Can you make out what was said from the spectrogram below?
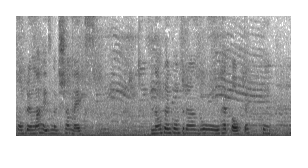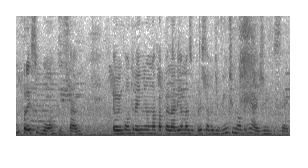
Comprei uma resma de chamex. Não tô encontrando o repórter com um preço bom aqui, sabe? Eu encontrei em uma papelaria, mas o preço estava de 29 reais, gente, sério.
